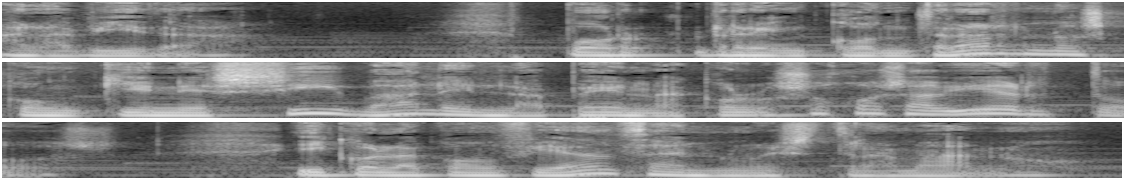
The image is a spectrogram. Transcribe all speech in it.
a la vida, por reencontrarnos con quienes sí valen la pena, con los ojos abiertos y con la confianza en nuestra mano.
